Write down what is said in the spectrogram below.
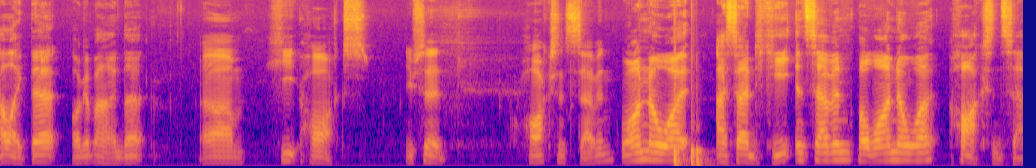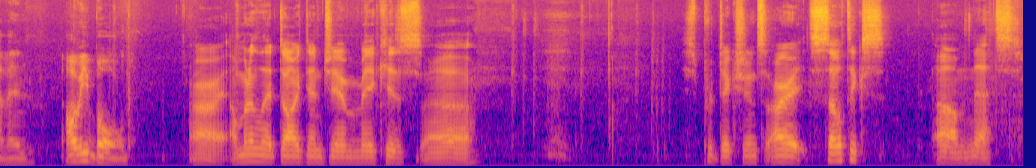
I like that. I'll get behind that. Um, Heat Hawks. You said Hawks and seven. Want to know what? I said Heat and seven, but want to know what? Hawks and seven. I'll be bold. All right, I'm gonna let Dog Den Jim make his uh his predictions. All right, Celtics, um, Nets.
